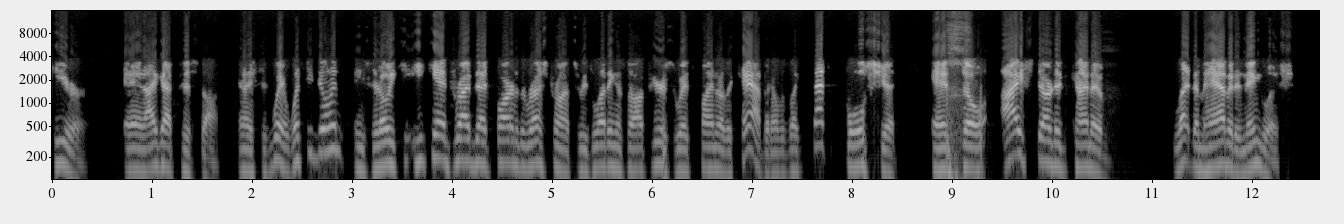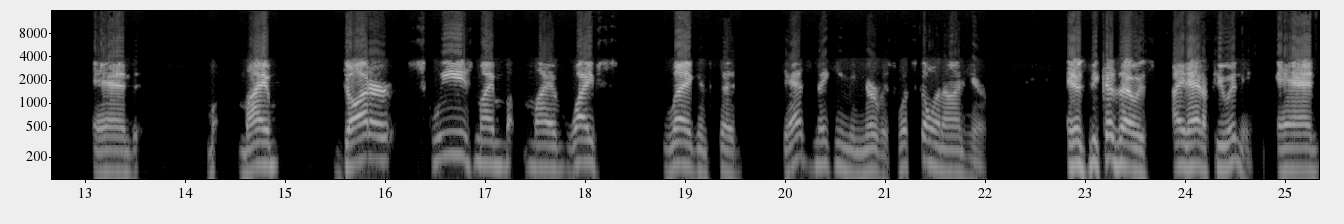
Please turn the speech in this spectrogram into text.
here. And I got pissed off. And I said, Wait, what's he doing? And he said, Oh, he, he can't drive that far to the restaurant. So he's letting us off here. So we have to find another cab. And I was like, That's bullshit. And so I started kind of letting him have it in English. And my daughter squeezed my my wife's leg and said, "Dad's making me nervous. What's going on here?" And it was because I was I'd had a few in me, and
